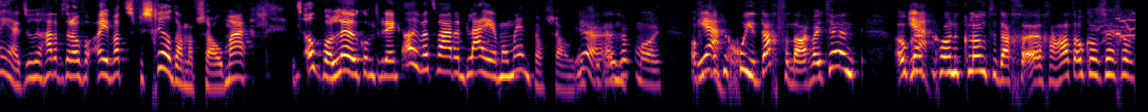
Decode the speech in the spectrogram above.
oh ja, toen hadden we het erover, oh ja, wat is het verschil dan of zo? Maar het is ook wel leuk om te bedenken, oh ja, wat waren blije momenten of zo? Dat Ja, dan- dat is ook mooi. Of Ja. het is een goede dag vandaag, weet je. En ook Ja. heb je gewoon een klote dag eh, gehad. Ook al zeggen,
